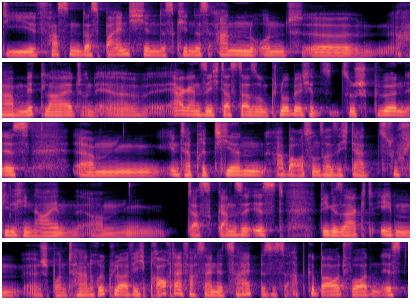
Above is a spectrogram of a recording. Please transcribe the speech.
die fassen das Beinchen des Kindes an und äh, haben Mitleid und äh, ärgern sich, dass da so ein Knubbelchen zu spüren ist, ähm, interpretieren aber aus unserer Sicht da zu viel hinein. Das Ganze ist, wie gesagt, eben äh, spontan rückläufig, braucht einfach seine Zeit, bis es abgebaut worden ist,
